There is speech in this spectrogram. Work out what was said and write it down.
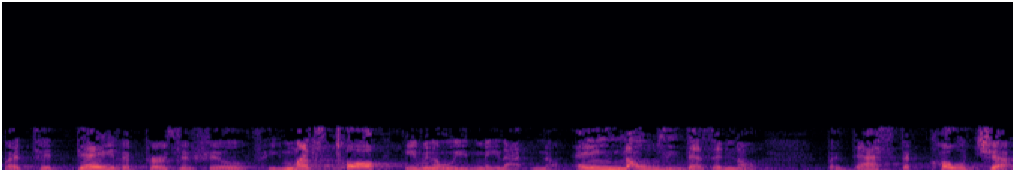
But today the person feels he must talk even though he may not know. And he knows he doesn't know. But that's the culture.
